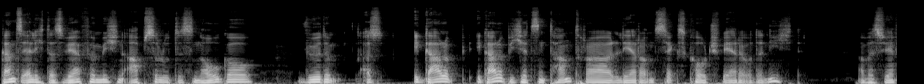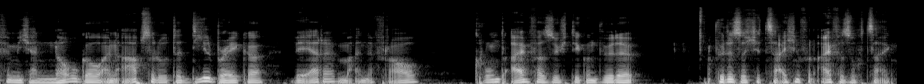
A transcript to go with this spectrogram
ganz ehrlich, das wäre für mich ein absolutes No-Go, würde, also egal ob, egal ob ich jetzt ein Tantra-Lehrer und Sexcoach wäre oder nicht, aber es wäre für mich ein No-Go, ein absoluter Dealbreaker, wäre meine Frau grundeifersüchtig und würde, würde solche Zeichen von Eifersucht zeigen.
